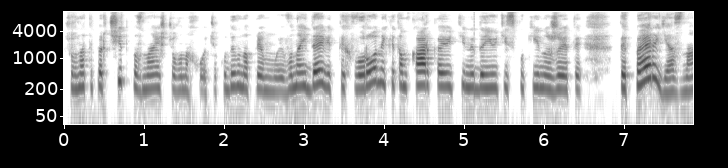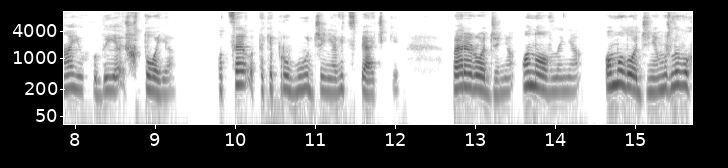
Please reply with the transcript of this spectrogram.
що вона тепер чітко знає, що вона хоче, куди вона прямує. Вона йде від тих ворон, які там каркають і не дають їй спокійно жити. Тепер я знаю, куди я, хто я. Оце от таке пробудження від спячки, переродження, оновлення, омолодження. Можливо,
